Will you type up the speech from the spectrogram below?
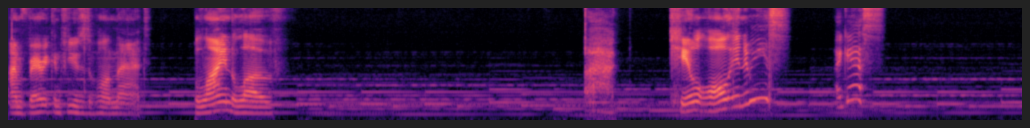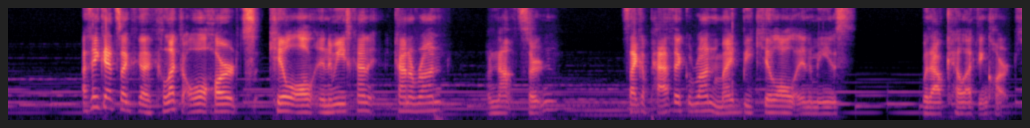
I'm very confused upon that. Blind love. Uh, kill all enemies. I guess. I think that's like a collect all hearts, kill all enemies kind of kind of run. I'm not certain. Psychopathic run might be kill all enemies without collecting hearts.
